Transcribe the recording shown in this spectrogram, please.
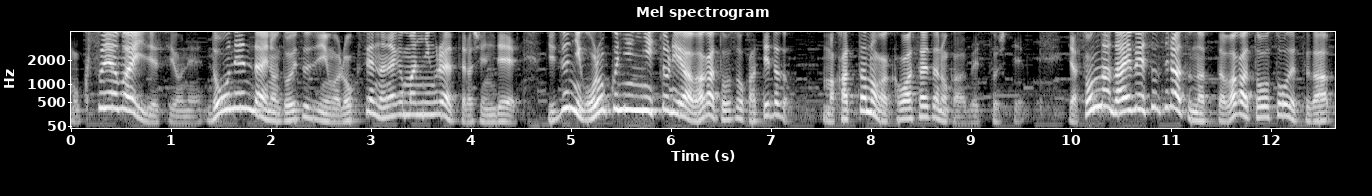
もうクソやばいですよね。同年代のドイツ人は6700万人ぐらいだったらしいんで、実に5、6人に1人は我が闘争を買っていたと。まあ、買ったのか買わされたのかは別として。じゃあ、そんな大ベストセラーとなった我が闘争ですが、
